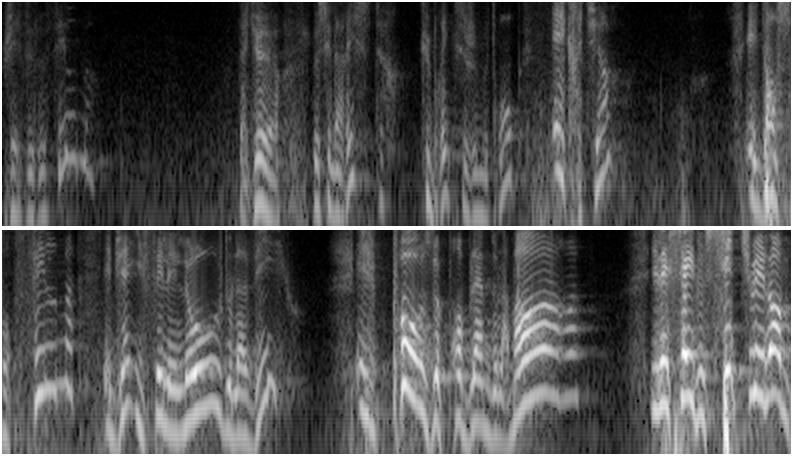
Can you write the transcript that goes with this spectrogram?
J'ai vu le film. D'ailleurs, le scénariste, Kubrick, si je me trompe, est chrétien. Et dans son film, eh bien, il fait l'éloge de la vie, et il pose le problème de la mort, il essaye de situer l'homme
